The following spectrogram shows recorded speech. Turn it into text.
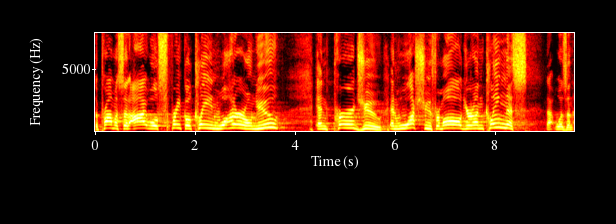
The promise that I will sprinkle clean water on you and purge you and wash you from all your uncleanness. That was an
